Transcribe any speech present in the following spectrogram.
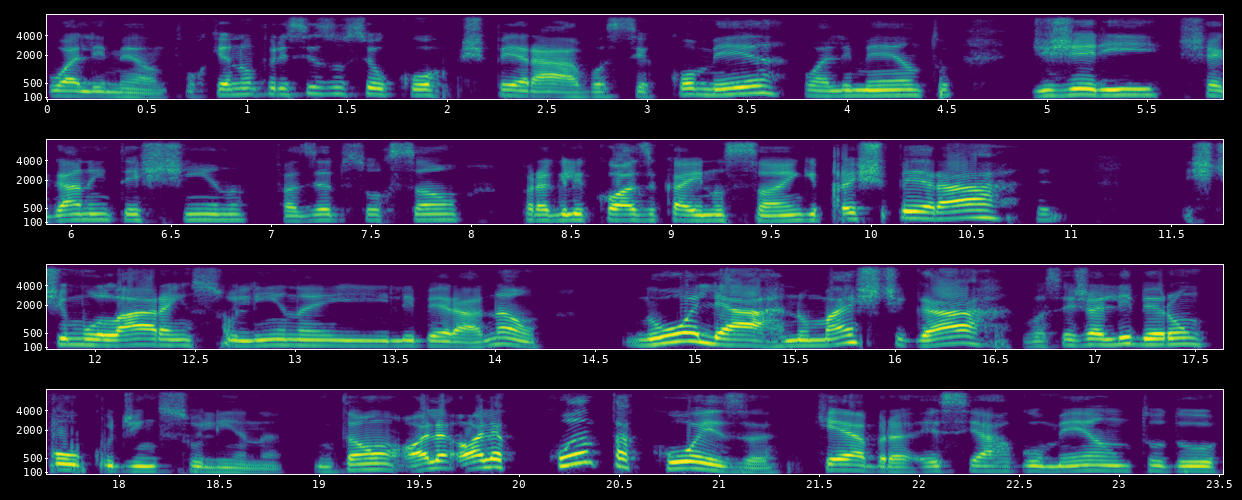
o alimento, porque não precisa o seu corpo esperar você comer o alimento, digerir, chegar no intestino, fazer absorção para a glicose cair no sangue, para esperar estimular a insulina e liberar. Não, no olhar, no mastigar, você já liberou um pouco de insulina. Então, olha, olha quanta coisa quebra esse argumento do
